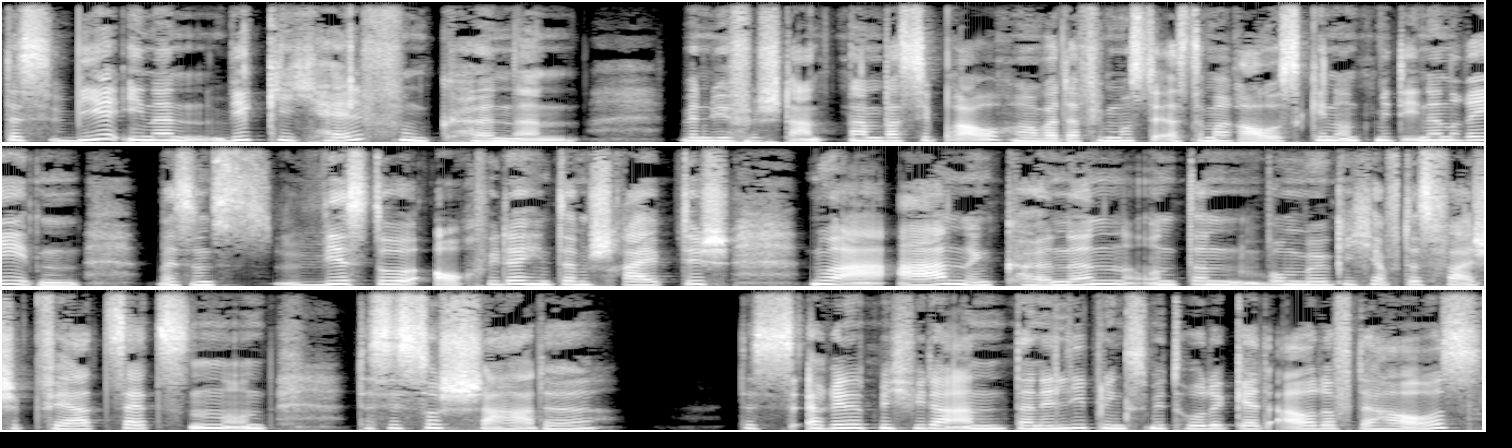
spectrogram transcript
dass wir ihnen wirklich helfen können wenn wir verstanden haben, was sie brauchen. Aber dafür musst du erst einmal rausgehen und mit ihnen reden, weil sonst wirst du auch wieder hinterm Schreibtisch nur ahnen können und dann womöglich auf das falsche Pferd setzen. Und das ist so schade. Das erinnert mich wieder an deine Lieblingsmethode Get Out of the House.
